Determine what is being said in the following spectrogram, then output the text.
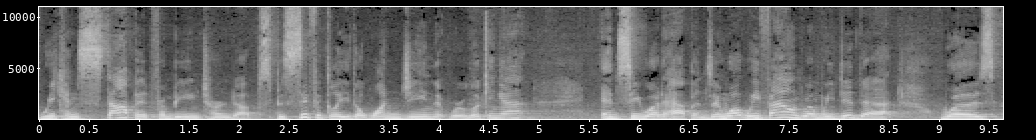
We can stop it from being turned up, specifically the one gene that we're looking at, and see what happens. And what we found when we did that was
